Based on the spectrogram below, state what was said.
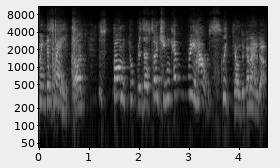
coming this way. What? The stormtroopers are searching every house. Quick, tell the commander.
